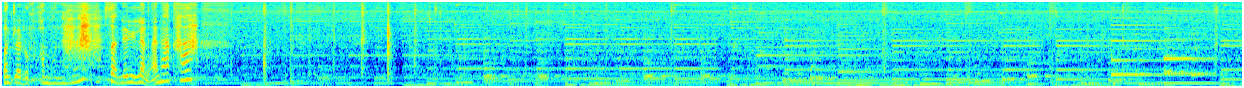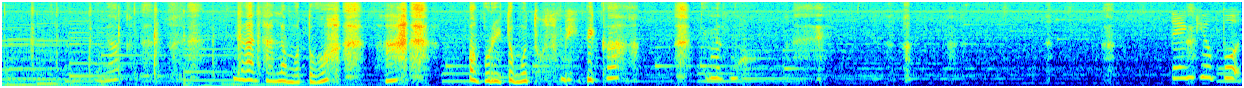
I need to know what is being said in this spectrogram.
Maglaro ka muna, ha? Sandali lang, anak, ha? Anak, naalala mo to? Ha? Paborito mo to ng baby ka. Tingnan mo. Thank you po,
